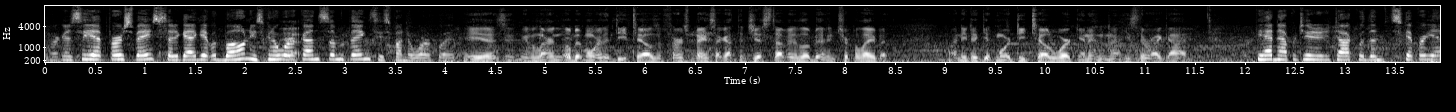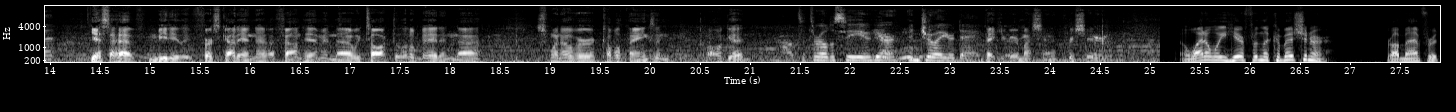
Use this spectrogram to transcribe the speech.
We're going to see at first base. Said he got to get with Bone. He's going to work yeah. on some things. He's fun to work with. He is. He's going to learn a little bit more of the details of first base. I got the gist of it a little bit in AAA, but I need to get more detailed work in it, and uh, he's the right guy. Have you had an opportunity to talk with the skipper yet? Yes, I have. Immediately, first got in, uh, I found him, and uh, we talked a little bit, and uh, just went over a couple things, and all good. Well, it's a thrill to see you here. Enjoy your day. Thank you very much, Shannon. Appreciate it. And why don't we hear from the commissioner, Rob Manfred?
